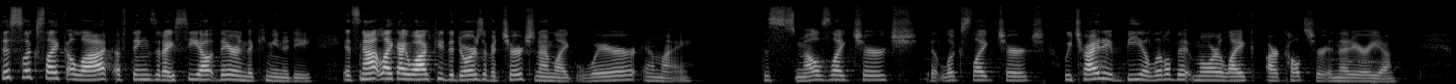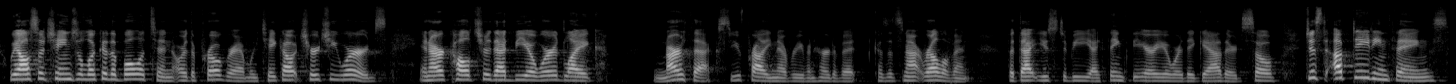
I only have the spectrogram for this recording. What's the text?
This looks like a lot of things that I see out there in the community. It's not like I walk through the doors of a church and I'm like, Where am I? This smells like church. It looks like church. We try to be a little bit more like our culture in that area. We also change the look of the bulletin or the program. We take out churchy words. In our culture, that'd be a word like narthex. You've probably never even heard of it because it's not relevant. But that used to be, I think, the area where they gathered. So just updating things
